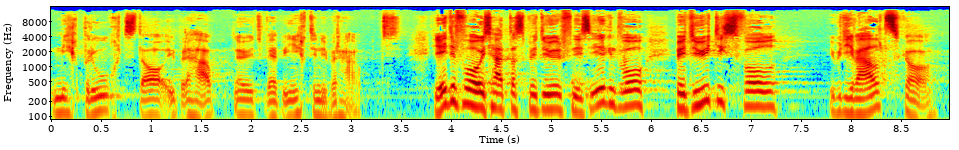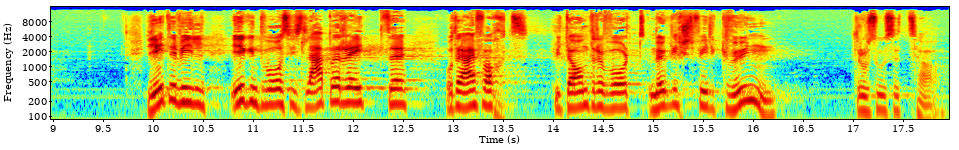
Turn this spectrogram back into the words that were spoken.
mich braucht es da überhaupt nicht. Wer bin ich denn überhaupt? Jeder von uns hat das Bedürfnis, irgendwo bedeutungsvoll über die Welt zu gehen. Jeder will irgendwo sein Leben retten oder einfach mit anderen Worten möglichst viel Gewinn daraus rauszuhaben.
